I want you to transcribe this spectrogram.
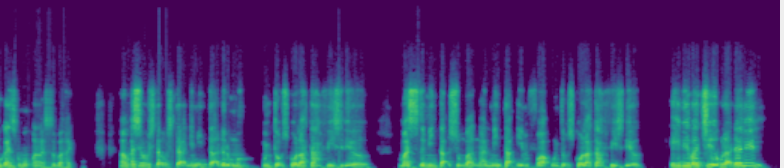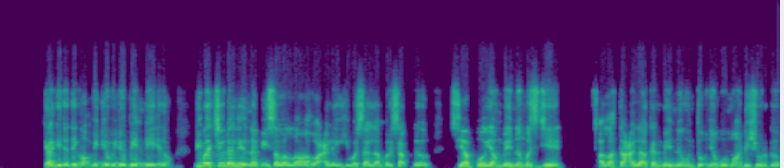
bukan semua lah sebahagian. Ha, masa ustaz-ustaz ni minta derma untuk sekolah tahfiz dia, masa minta sumbangan, minta infak untuk sekolah tahfiz dia, eh dia baca pula dalil. Kan kita tengok video-video pendek tu, dibaca dalil Nabi sallallahu alaihi wasallam bersabda, siapa yang bina masjid, Allah Taala akan bina untuknya rumah di syurga.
